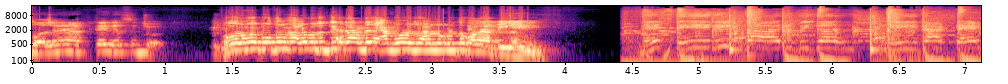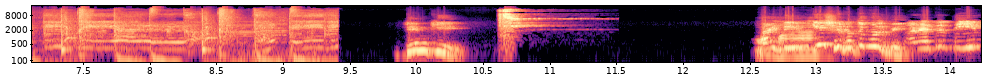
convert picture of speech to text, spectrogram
গলায় আটকে গেছে জল। ওর বোতল কালো বোতল দিয়ে রাখলে একবার জানলো করতে পারে ডিম। ডিম কি? আরে ডিম কি সেটা তো বলবি। আরে একটা ডিম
